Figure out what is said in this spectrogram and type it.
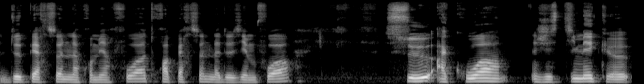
deux personnes la première fois, trois personnes la deuxième fois. Ce à quoi j'estimais que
